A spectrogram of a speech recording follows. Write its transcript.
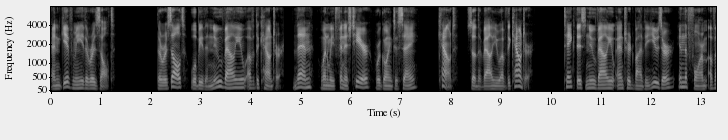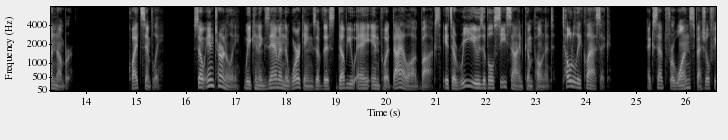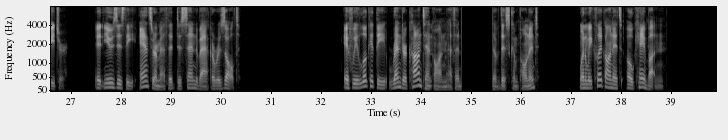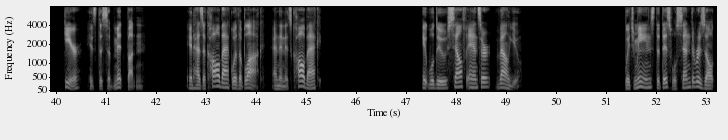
and give me the result. The result will be the new value of the counter. Then, when we've finished here, we're going to say count, so the value of the counter. Take this new value entered by the user in the form of a number. Quite simply. So internally, we can examine the workings of this WA input dialog box. It's a reusable Seaside component, totally classic except for one special feature. It uses the answer method to send back a result. If we look at the render content on method of this component, when we click on its OK button, here is the submit button. It has a callback with a block, and in its callback, it will do self-answer value, which means that this will send the result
